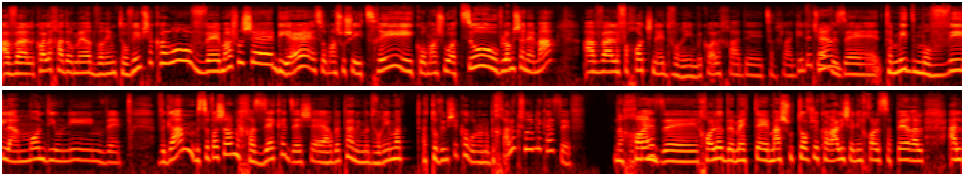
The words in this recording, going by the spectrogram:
אבל כל אחד אומר דברים טובים שקרו, ומשהו שביאס, או משהו שהצחיק, או משהו עצוב, לא משנה מה, אבל לפחות שני דברים, וכל אחד uh, צריך להגיד את כן. זה, וזה תמיד מוביל להמון דיונים, ו, וגם בסופו של דבר מחזק את זה שהרבה פעמים הדברים הטובים שקרו לנו בכלל לא קשורים לכסף. נכון. אוקיי? זה יכול להיות באמת אה, משהו טוב שקרה לי, שאני יכול לספר על, על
